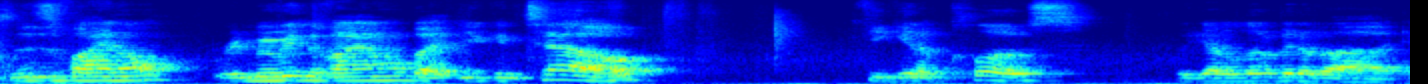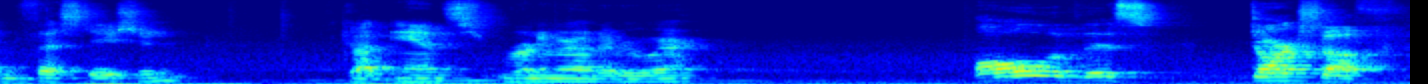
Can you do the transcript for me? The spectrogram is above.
So this is vinyl, removing the vinyl, but you can tell if you get up close, we got a little bit of a infestation. Got ants running around everywhere. All of this dark stuff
